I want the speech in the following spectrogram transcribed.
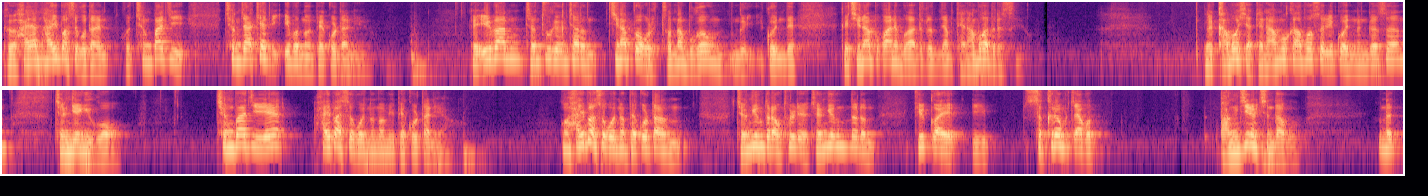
그 하얀 하이버스 고단, 그 청바지, 청자켓 입은 백골단이에요. 그 일반 전투 경찰은 진압복을 존나 무거운 거 입고 있는데 그 진압복 안에 뭐가 들었냐면 대나무가 들었어요. 그 갑옷이야. 대나무 갑옷을 입고 있는 것은 전경이고 청바지에 하이바 쓰고 있는 놈이 백골단이야. 그 하이바 쓰고 있는 백골단 전경들하고 틀려요. 전경들은 길가에 이 스크럼을 짜고 방진을 친다고. 근데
